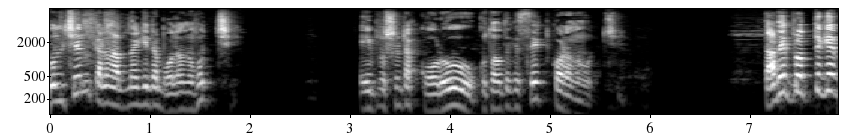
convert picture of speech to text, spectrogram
বলছেন কারণ আপনাকে এটা বলানো হচ্ছে। এই প্রশ্নটা করো, কোথাও থেকে সেট করানো হচ্ছে। তাদের প্রত্যেকের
